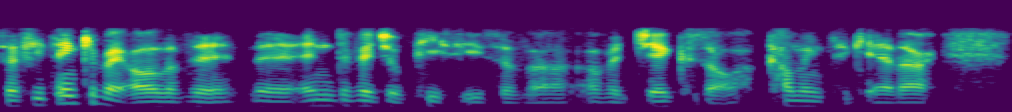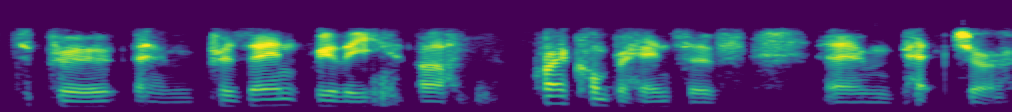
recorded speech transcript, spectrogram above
So if you think about all of the, the individual pieces of a of a jigsaw coming together to pre, um, present really a, quite a comprehensive um, picture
